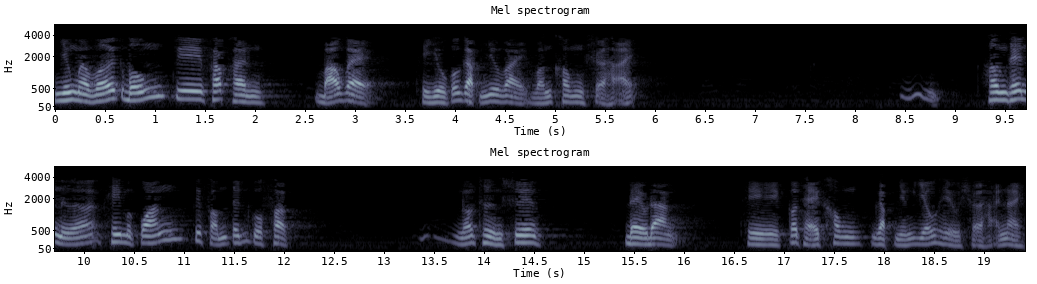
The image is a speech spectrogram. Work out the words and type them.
Nhưng mà với bốn cái pháp hình bảo vệ thì dù có gặp như vậy vẫn không sợ hãi. Hơn thế nữa khi mà quán cái phẩm tính của phật nó thường xuyên đều đặn thì có thể không gặp những dấu hiệu sợ hãi này.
